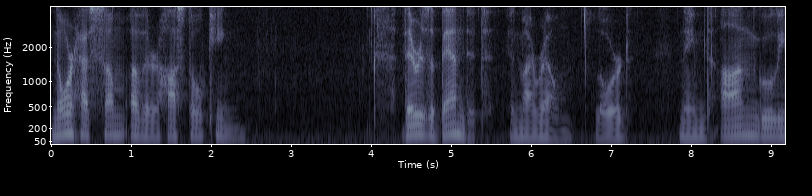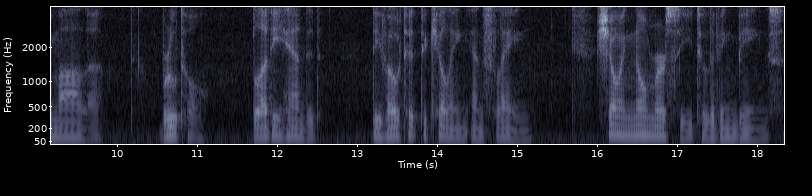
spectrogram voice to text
nor has some other hostile king. There is a bandit in my realm, Lord, named Angulimala, brutal, bloody handed, devoted to killing and slaying, showing no mercy to living beings.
